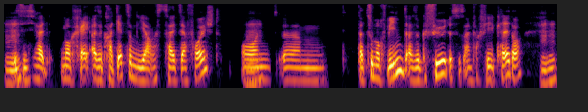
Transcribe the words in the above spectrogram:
mhm. ist es halt noch, also gerade jetzt um die Jahreszeit sehr feucht mhm. und ähm, dazu noch Wind, also gefühlt ist es einfach viel kälter. Mhm.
